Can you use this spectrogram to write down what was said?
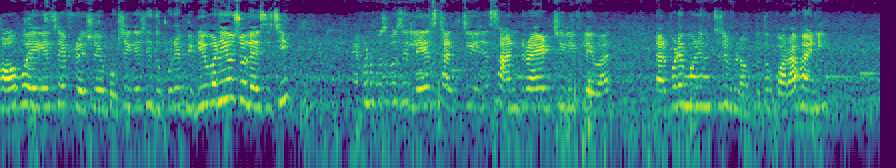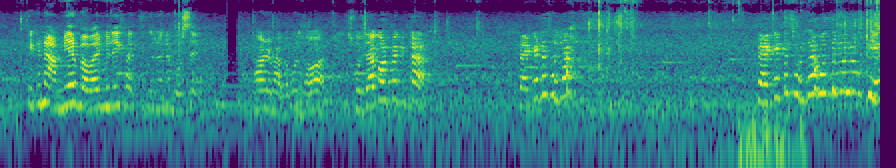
সব হয়ে গেছে ফ্রেশ হয়ে বসে গেছি দুপুরে ভিডিও বানিয়েও চলে এসেছি। এখন বসে বসে লেস খাচ্ছি এই যে সান ড্রাইড চিলি ফ্লেভার তারপরে মনে হচ্ছে যে ব্লগটা তো করা হয়নি। এখানে আমি আর বাবাই মিলেই খাচ্ছি দুজনে বসে। ধরে ভালো করে ধর। সোজা কর প্যাকেটটা। প্যাকেটে সোজা। প্যাকেটে সোজা করতে বললাম কে?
